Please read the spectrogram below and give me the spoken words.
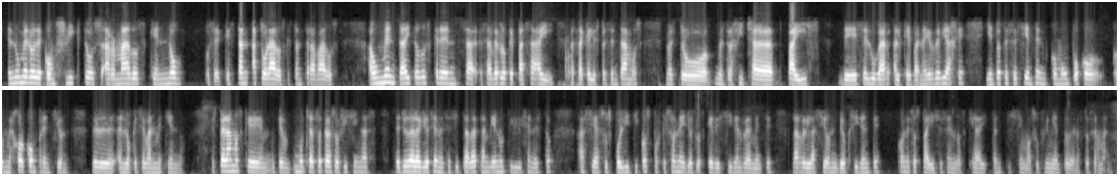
el número de conflictos armados que no o sea que están atorados que están trabados aumenta y todos creen saber lo que pasa ahí hasta que les presentamos nuestro, nuestra ficha país de ese lugar al que van a ir de viaje y entonces se sienten como un poco con mejor comprensión de, en lo que se van metiendo. Esperamos que, que, muchas otras oficinas de ayuda a la Iglesia necesitada también utilicen esto hacia sus políticos porque son ellos los que deciden realmente la relación de Occidente con esos países en los que hay tantísimo sufrimiento de nuestros hermanos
